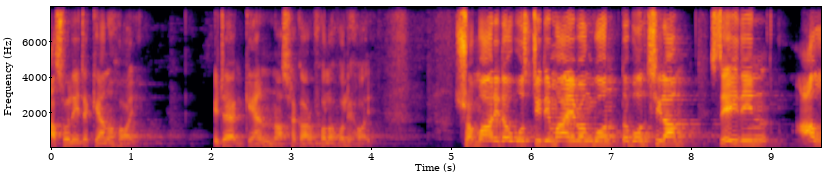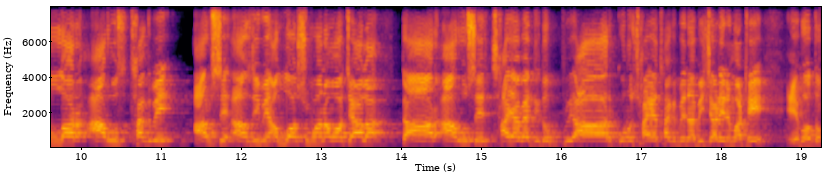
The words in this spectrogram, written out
আসলে এটা কেন হয়? এটা জ্ঞান না থাকার ফলাফলে হয়। সম্মানিত উপস্থিতি মা এবং বোন, তো বলছিলাম, সেই দিন আল্লাহর আরস থাকবে আর সে আজিমে আল্লাহ চালা তার আরসের ছায়া ব্যতীত আর কোনো ছায়া থাকবে না বিচারের মাঠে। এমতো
